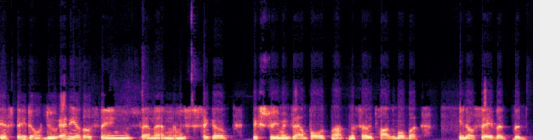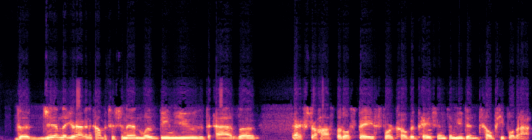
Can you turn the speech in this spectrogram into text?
if they don't do any of those things, and then let me just take a extreme example. It's not necessarily plausible, but you know, say that the the gym that you're having a competition in was being used as a extra hospital space for COVID patients, and you didn't tell people that.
